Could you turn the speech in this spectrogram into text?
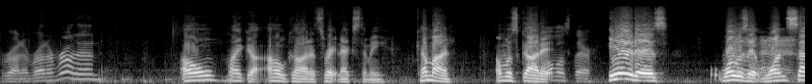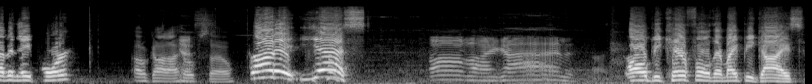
Running, running, running. Oh my god. Oh god, it's right next to me. Come on. Almost got it. Almost there. Here it is. What was it? 1784? Oh god, I hope so. Got it! Yes! oh my God. Oh, be careful. There might be guys.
